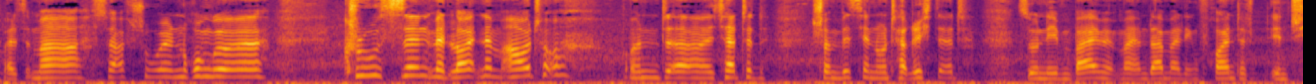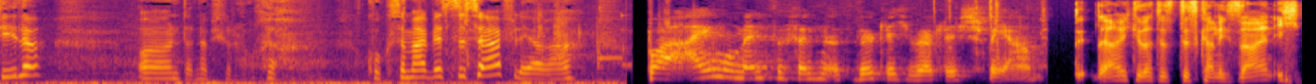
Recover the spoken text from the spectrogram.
weil es immer Surfschulen rumgecruised sind mit Leuten im Auto. Und äh, ich hatte schon ein bisschen unterrichtet, so nebenbei mit meinem damaligen Freund in Chile. Und dann habe ich gedacht, ach ja, guckst du mal, bist du Surflehrer. Boah, einen Moment zu finden ist wirklich, wirklich schwer. Da habe ich gedacht, das, das kann nicht sein. Ich,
